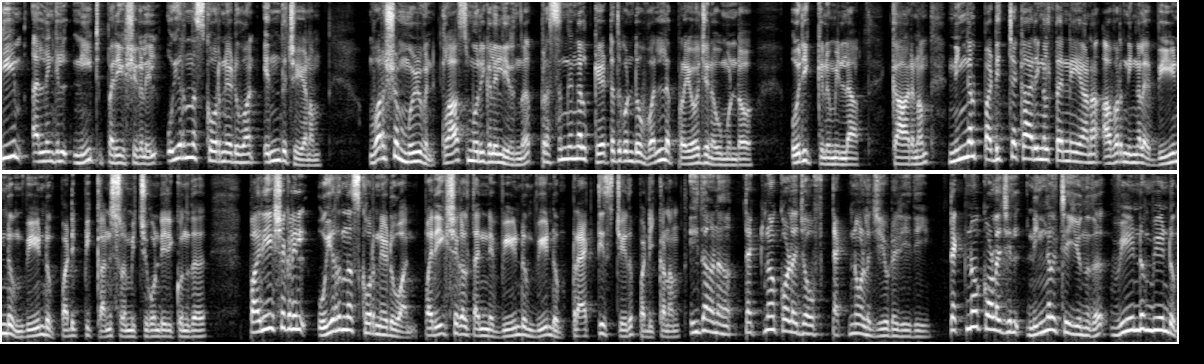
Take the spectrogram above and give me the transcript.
കീം അല്ലെങ്കിൽ നീറ്റ് പരീക്ഷകളിൽ ഉയർന്ന സ്കോർ നേടുവാൻ എന്ത് ചെയ്യണം? വർഷം മുഴുവൻ ക്ലാസ് മുറികളിൽ ഇരുന്ന് പ്രസംഗങ്ങൾ കേട്ടതുകൊണ്ട് വല്ല പ്രയോജനവുമുണ്ടോ? ഒരിക്കലുമില്ല. കാരണം നിങ്ങൾ പഠിച്ച കാര്യങ്ങൾ തന്നെയാണ് അവർ നിങ്ങളെ വീണ്ടും വീണ്ടും പഠിപ്പിക്കാൻ ശ്രമിച്ചുകൊണ്ടിരിക്കുന്നത്. പരീക്ഷകളിൽ ഉയർന്ന സ്കോർ നേടുവാൻ പരീക്ഷകൾ തന്നെ വീണ്ടും വീണ്ടും പ്രാക്ടീസ് ചെയ്ത് പഠിക്കണം. ഇതാണ് ടെക്നോ കോളേജ് ഓഫ് ടെക്നോളജിയുടെ രീതി. ടെക്നോ കോളേജിൽ നിങ്ങൾ ചെയ്യുന്നത് വീണ്ടും വീണ്ടും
